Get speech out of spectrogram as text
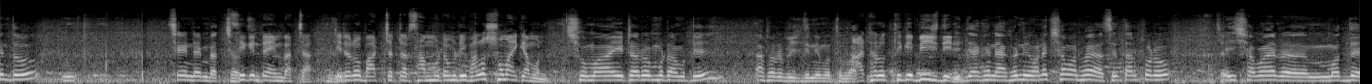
কিন্তু সেকেন্ড টাইম বাচ্চা সেকেন্ড টাইম বাচ্চা। এটারও বাচ্চাটার সাম মোটামুটি ভালো সময় কেমন? সময় এটারও মোটামুটি আঠারো বিশ দিনের মতো আঠারো থেকে বিশ দিন। দেখেন এখনই অনেক সময় হয়ে আছে তারপরও আচ্ছা, এই সময়ের মধ্যে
